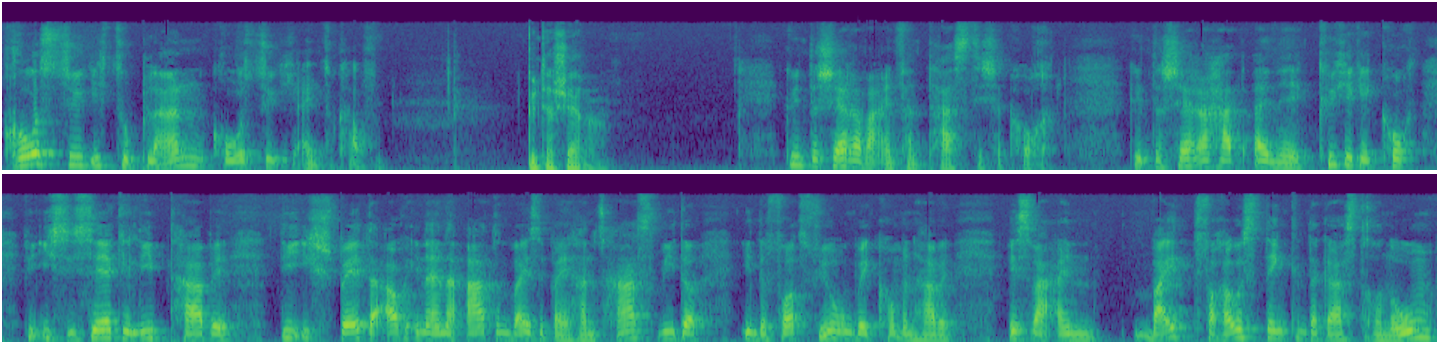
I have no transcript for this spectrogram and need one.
großzügig zu planen, großzügig einzukaufen. Günter Scherrer. Günter Scherrer war ein fantastischer Koch. Günter Scherrer hat eine Küche gekocht, wie ich sie sehr geliebt habe, die ich später auch in einer Art und Weise bei Hans Haas wieder in der Fortführung bekommen habe. Es war ein weit vorausdenkender Gastronom,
